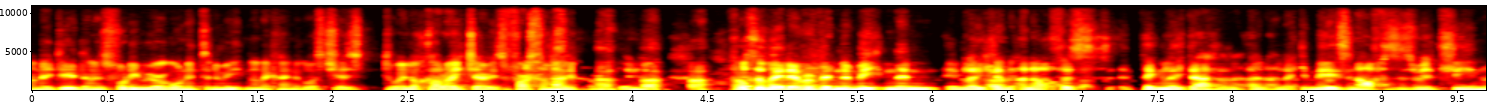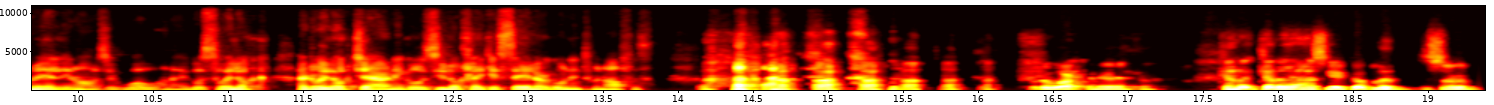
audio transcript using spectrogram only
And I did. And it's funny, we were going into the meeting and I kind of goes, Jeez, do I look all right, Jerry? It's the first time I'd ever been, first time I'd ever been in a meeting in, in like an, an office thing like that. And, and, and, like amazing office is really clean, really, you know. I was like, whoa. And I goes, do I look, how do I look, Jerry? And he goes, you look like a sailor going into an office. Would have worked anyway. So. Can I, can I ask you a couple of sort of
